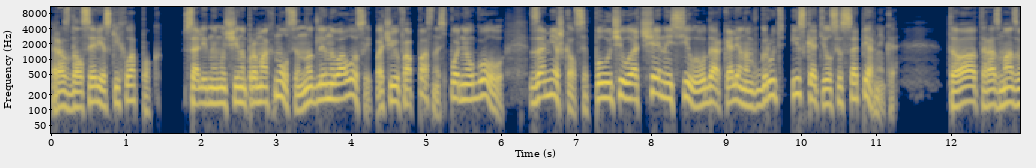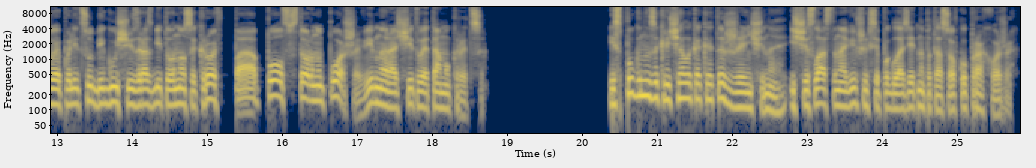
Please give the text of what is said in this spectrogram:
Раздался резкий хлопок. Солидный мужчина промахнулся, но длинноволосый, почуяв опасность, поднял голову, замешкался, получил отчаянной силы удар коленом в грудь и скатился с соперника. Тот, размазывая по лицу бегущую из разбитого носа кровь, пополз в сторону Порша, видно, рассчитывая там укрыться. Испуганно закричала какая-то женщина из числа остановившихся поглазеть на потасовку прохожих.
